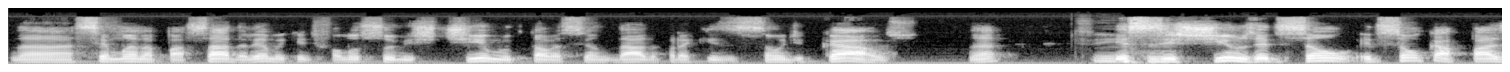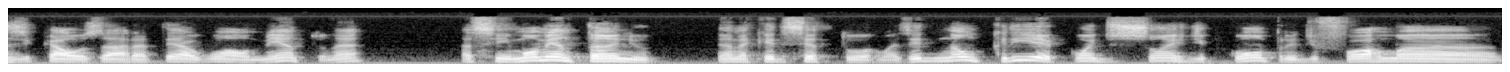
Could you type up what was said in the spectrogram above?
na semana passada, lembra que a gente falou sobre estímulo que estava sendo dado para aquisição de carros, né? Sim. Esses estímulos, eles são, eles são capazes de causar até algum aumento, né? Assim, momentâneo né, naquele setor, mas ele não cria condições de compra de forma,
